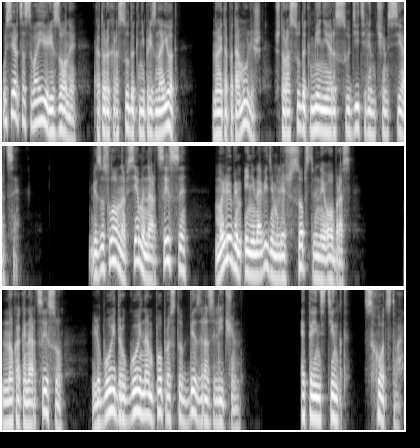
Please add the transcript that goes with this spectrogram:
У сердца свои резоны — которых рассудок не признает, но это потому лишь, что рассудок менее рассудителен, чем сердце. Безусловно, все мы нарциссы, мы любим и ненавидим лишь собственный образ. Но, как и нарциссу, любой другой нам попросту безразличен. Это инстинкт сходства.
